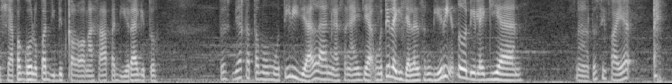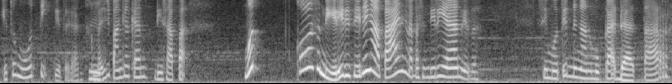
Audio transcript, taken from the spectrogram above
siapa gue lupa Didit kalau nggak salah apa Dira gitu. Terus dia ketemu Muti di jalan nggak sengaja. Muti lagi jalan sendiri tuh di Legian. Nah terus si Faya, eh itu Muti gitu kan. Sama dia dipanggil kan, disapa. Mut, kok lo sendiri di sini ngapain? Kenapa sendirian gitu? Si Muti dengan muka datar,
